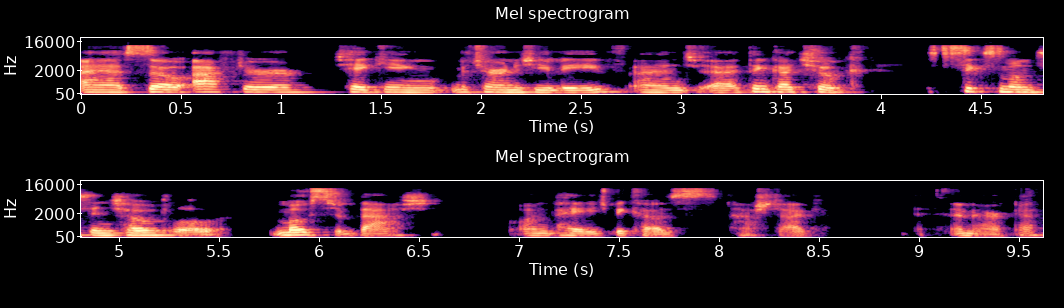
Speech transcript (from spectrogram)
Uh, so after taking maternity leave, and uh, I think I took six months in total, most of that on page because hashtag America.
